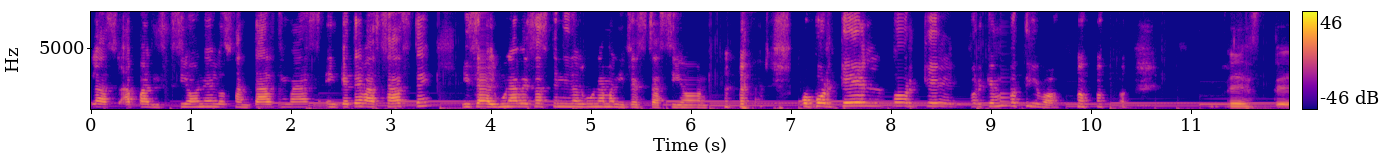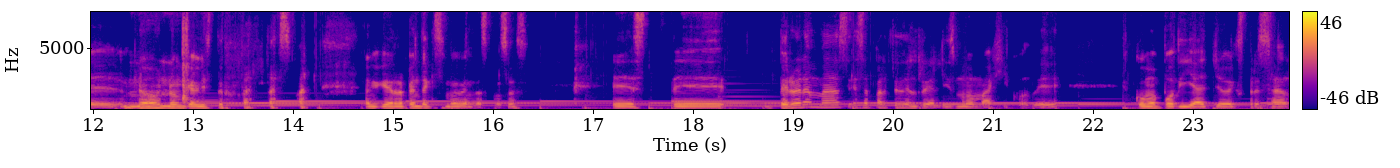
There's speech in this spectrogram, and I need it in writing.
Las apariciones, los fantasmas, ¿en qué te basaste? Y si alguna vez has tenido alguna manifestación. ¿O por qué, por qué, por qué motivo? este, no, nunca he visto un fantasma, aunque de repente aquí se mueven las cosas. Este, pero era más esa parte del realismo mágico, de cómo podía yo expresar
